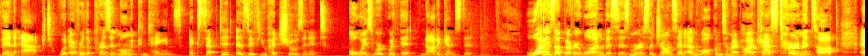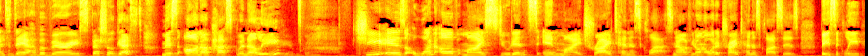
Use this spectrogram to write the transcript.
then act. Whatever the present moment contains, accept it as if you had chosen it. Always work with it, not against it. What is up, everyone? This is Marissa Johnson, and welcome to my podcast, Tournament Talk. And today I have a very special guest, Miss Anna Pasquinelli. She is one of my students in my tri tennis class. Now, if you don't know what a tri tennis class is, basically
